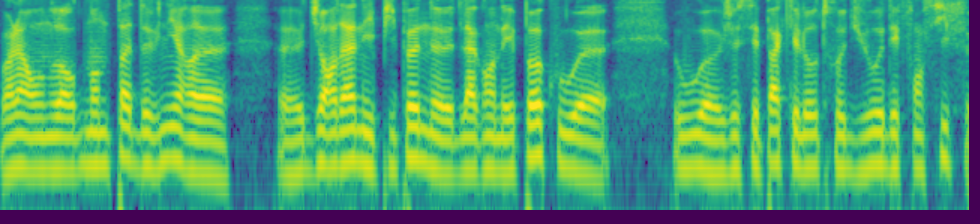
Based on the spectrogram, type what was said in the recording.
Voilà, on ne leur demande pas de devenir euh, euh, Jordan et Pippen euh, de la grande époque ou, ou je ne sais pas quel autre duo défensif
